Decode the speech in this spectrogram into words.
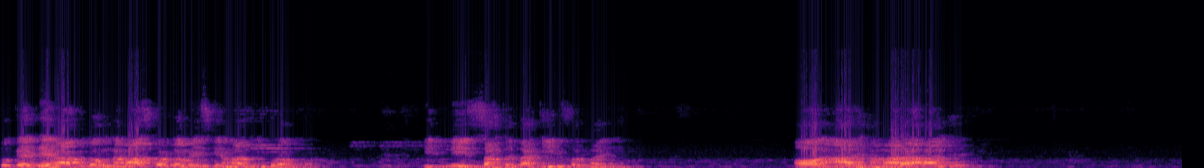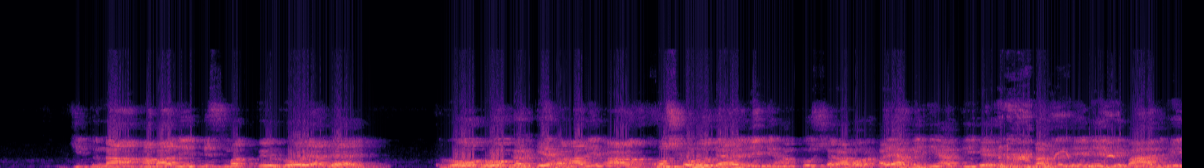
तो कहते आप लोग नमाज़ पढ़ लो, मैं इसकी नमाज़ नहीं पढ़ाऊँगा। इतनी सख्त ताकीद फरमाई है और आज हमारा हाल है। जितना हमारी किस्मत पे रोया जाए रो रो करके हमारी आँख खुश्क हो जाए, लेकिन हमको शर्म और हया नहीं आती है। कर्ज लेने के बाद भी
